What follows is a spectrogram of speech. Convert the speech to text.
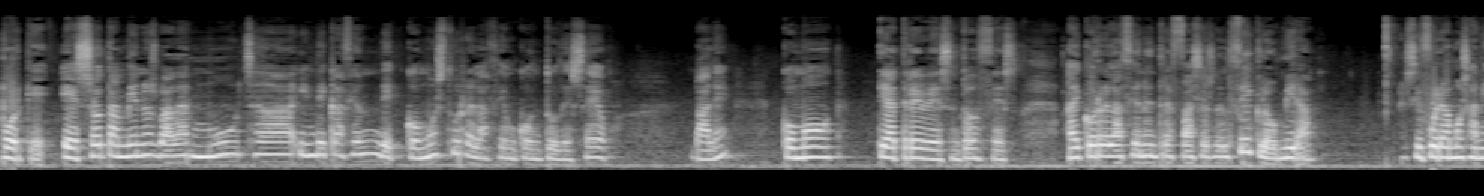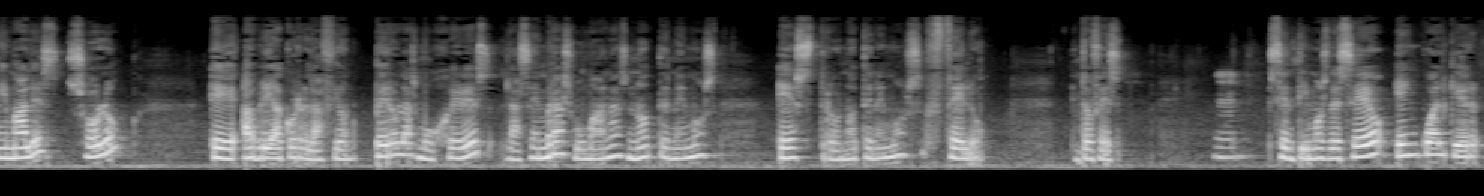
Porque eso también nos va a dar mucha indicación de cómo es tu relación con tu deseo, ¿vale? ¿Cómo te atreves? Entonces, ¿hay correlación entre fases del ciclo? Mira, si fuéramos animales solo, eh, habría correlación. Pero las mujeres, las hembras humanas, no tenemos estro, no tenemos celo. Entonces, mm. sentimos deseo en cualquier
